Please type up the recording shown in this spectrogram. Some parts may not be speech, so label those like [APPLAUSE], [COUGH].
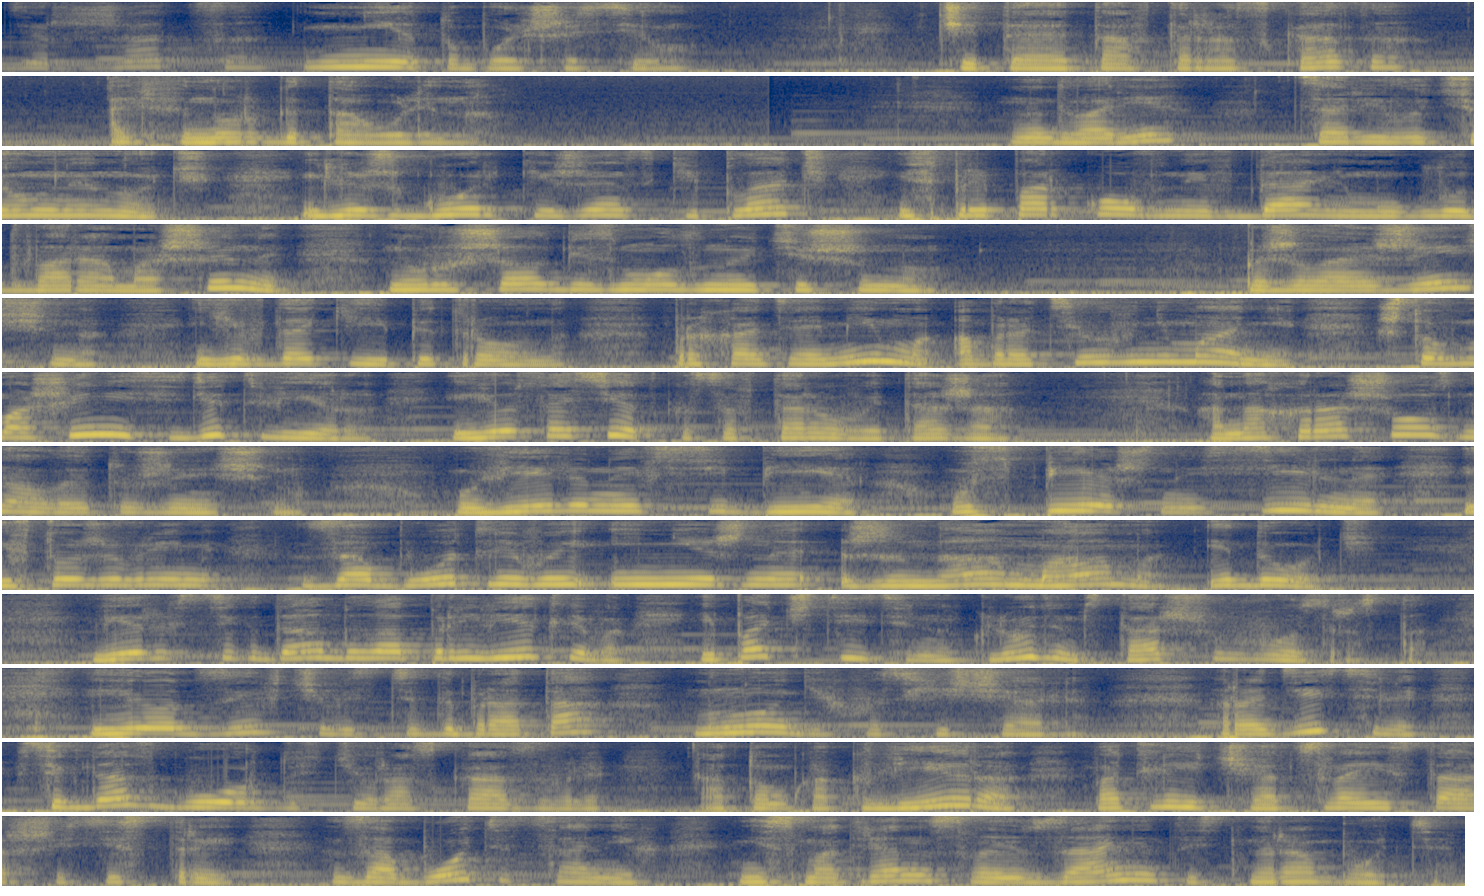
Держаться нету больше сил, читает автор рассказа Альфинор Гатаулина. На дворе царила темная ночь, и лишь горький женский плач из припаркованной в дальнем углу двора машины нарушал безмолвную тишину. Пожилая женщина, Евдокия Петровна, проходя мимо, обратила внимание, что в машине сидит Вера, ее соседка со второго этажа. Она хорошо знала эту женщину, уверенная в себе, успешная, сильная и в то же время заботливая и нежная жена, мама и дочь. Вера всегда была приветлива и почтительна к людям старшего возраста. Ее отзывчивость и доброта многих восхищали. Родители всегда с гордостью рассказывали о том, как Вера, в отличие от своей старшей сестры, заботится о них, несмотря на свою занятость на работе.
